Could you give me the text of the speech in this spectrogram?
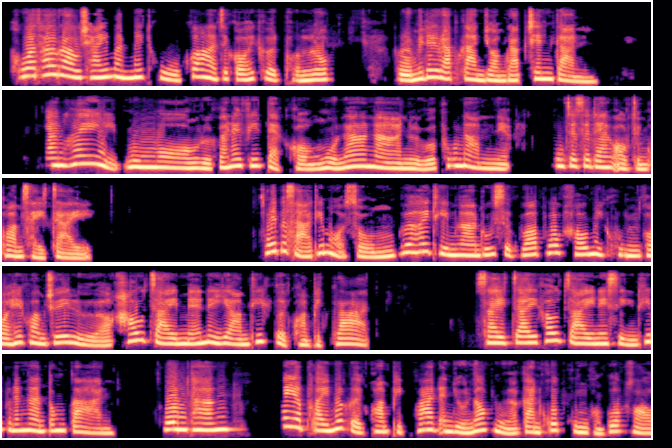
เพราะว่าถ้าเราใช้มันไม่ถูกก็อาจจะก่อให้เกิดผลลบ หรือไม่ได้รับการยอมรับเช่นกัน การให้มุมมองหรือการให้ feedback ของหัวหน้างานหรือว่าผู้นำเนี่ยมันจะแสดงออกถึงความใส่ใจ ใช้ภาษาที่เหมาะสมเพื่อให้ทีมงานรู้สึกว่าพวกเขามีคุณคอยให้ความช่วยเหลือเข้าใจแม้ในยามที่เกิดความผิดพลาด ใส่ใจเข้าใจในสิ่งที่พนักงานต้องการ รวมทั้งให้อภัยเมื่อเกิดความผิดพลาดอันอยู่นอกเหนือการควบคุมของพวกเขา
